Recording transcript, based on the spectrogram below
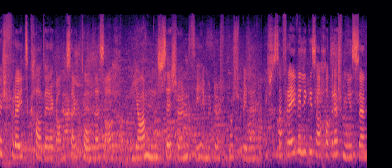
Hast du Freude gehabt an dieser ganzen tollen Sache? Ja, es war sehr schön, haben wir spielen. Ist das eine freiwillige Sache oder hast du müssen?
